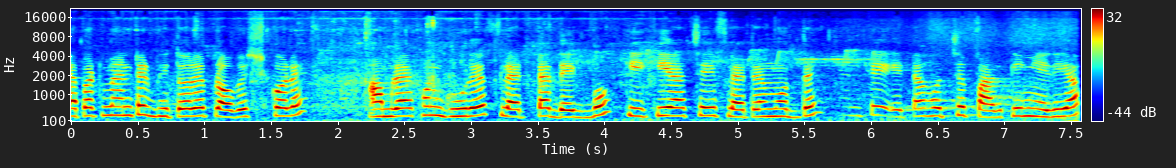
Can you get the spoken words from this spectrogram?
অ্যাপার্টমেন্টের ভিতরে প্রবেশ করে আমরা এখন ঘুরে ফ্ল্যাটটা দেখব। কি কি আছে এই ফ্ল্যাটের মধ্যে? এটা হচ্ছে পার্কিং এরিয়া।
